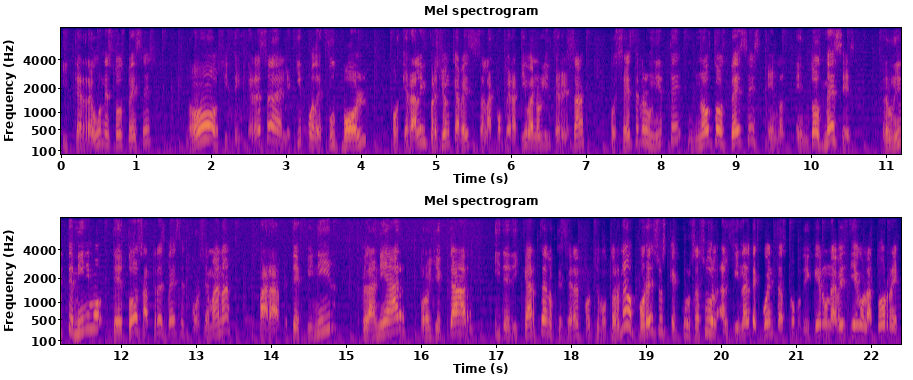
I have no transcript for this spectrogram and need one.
y te reúnes dos veces, no, si te interesa el equipo de fútbol, porque da la impresión que a veces a la cooperativa no le interesa, pues es reunirte no dos veces en, en dos meses, reunirte mínimo de dos a tres veces por semana para definir, planear, proyectar y dedicarte a lo que será el próximo torneo. Por eso es que Cruz Azul, al final de cuentas, como dijeron una vez Diego Latorre,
